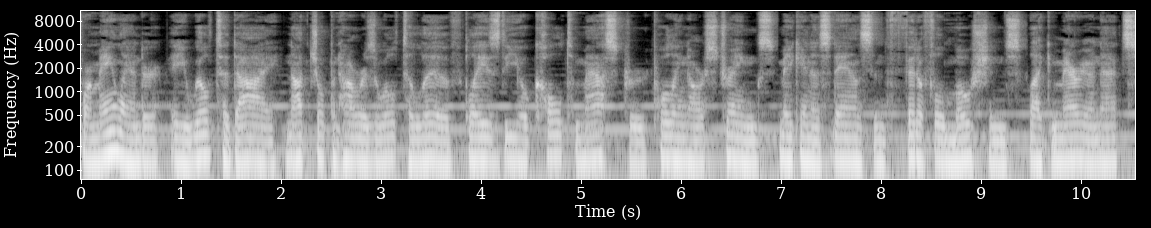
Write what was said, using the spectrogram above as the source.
For Mainlander, a will to die, not Schopenhauer's will to live, plays the occult master pulling our strings, making us dance in fitful motions like marionettes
